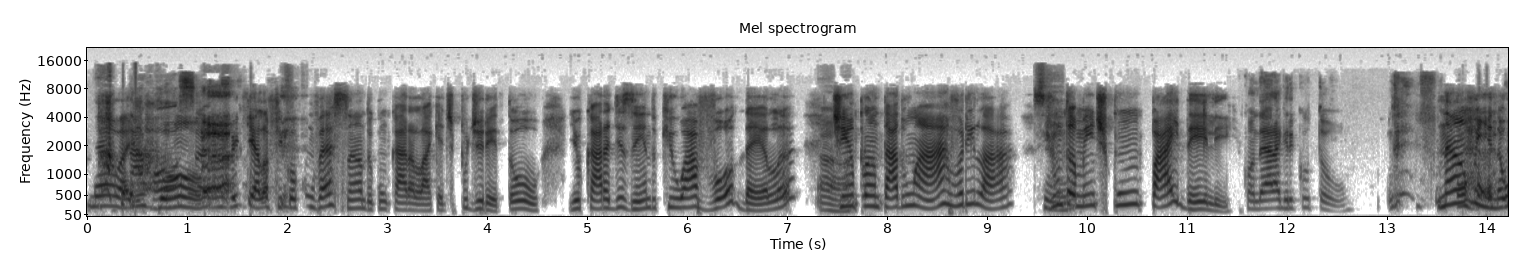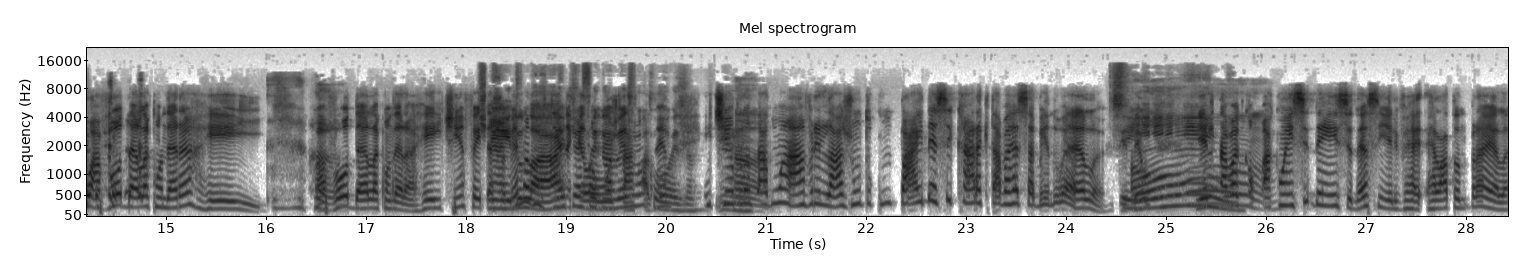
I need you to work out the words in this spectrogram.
Não, aí o bom foi que ela ficou conversando com um cara lá, que é tipo diretor, e o cara dizendo que o avô dela ah. tinha plantado uma árvore lá Sim. juntamente com o pai dele. Quando era agricultor. Não, menina, o avô dela quando era rei. O avô dela quando era rei tinha feito tinha essa mesma lá, que ela hoje a fazendo, coisa. e tinha uhum. plantado uma árvore lá junto com o pai desse cara que estava recebendo ela, Sim. entendeu? E ele tava com a coincidência, né, assim, ele relatando para ela.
